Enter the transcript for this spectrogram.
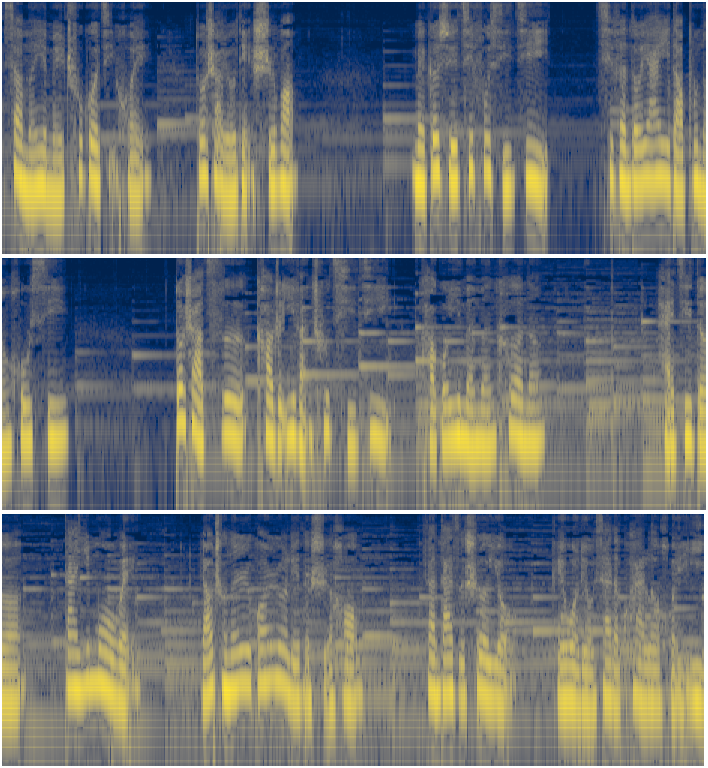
校门也没出过几回，多少有点失望。每个学期复习季，气氛都压抑到不能呼吸。多少次靠着一晚出奇迹考过一门门课呢？还记得大一末尾，聊城的日光热烈的时候，饭搭子舍友给我留下的快乐回忆。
